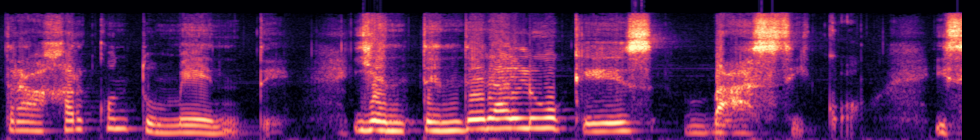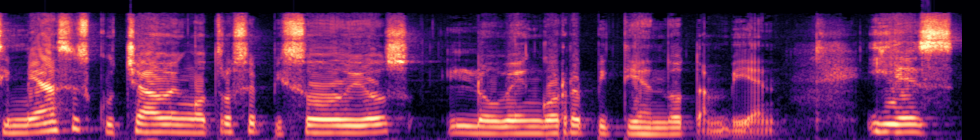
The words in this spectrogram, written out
Trabajar con tu mente y entender algo que es básico. Y si me has escuchado en otros episodios, lo vengo repitiendo también. Y es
